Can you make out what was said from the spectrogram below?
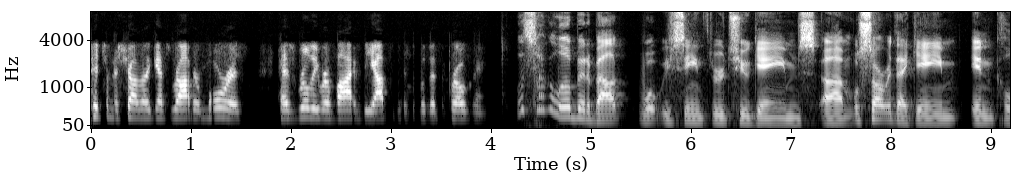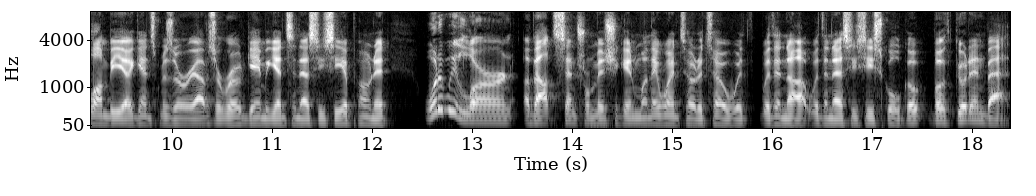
pitching the shutout against Robert Morris has really revived the optimism within the program. Let's talk a little bit about what we've seen through two games. Um, we'll start with that game in Columbia against Missouri. Obviously, a road game against an SEC opponent. What did we learn about Central Michigan when they went toe to toe with with an uh, with an SEC school, Go, both good and bad?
